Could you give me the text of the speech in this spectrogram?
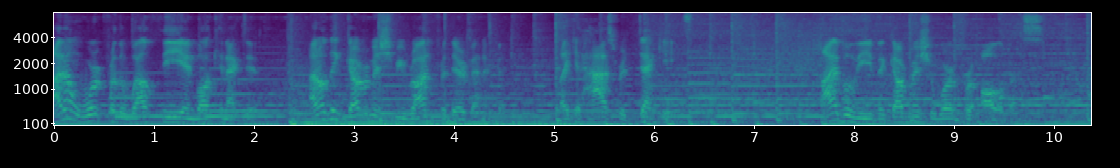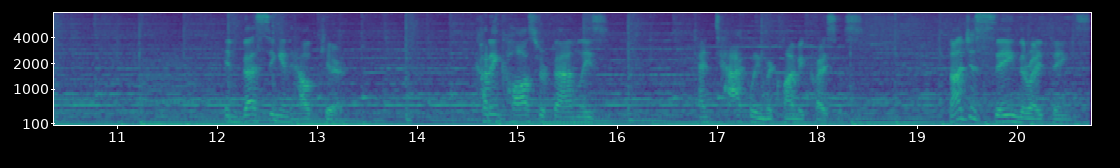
I don't work for the wealthy and well-connected. I don't think government should be run for their benefit, like it has for decades. I believe that government should work for all of us investing in healthcare, cutting costs for families, and tackling the climate crisis. Not just saying the right things,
